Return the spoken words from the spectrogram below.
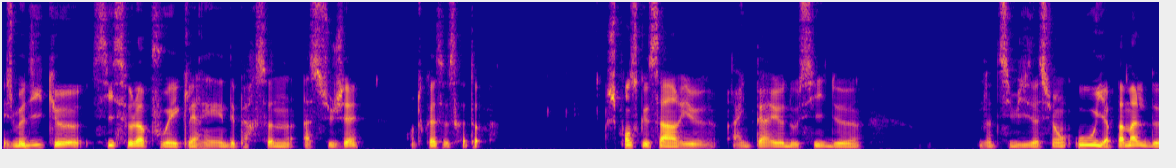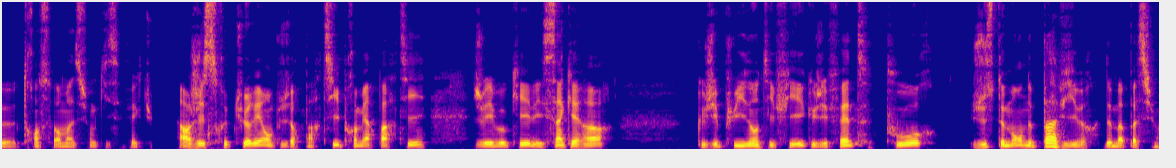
et je me dis que si cela pouvait éclairer des personnes à ce sujet, en tout cas ce serait top. Je pense que ça arrive à une période aussi de notre civilisation où il y a pas mal de transformations qui s'effectuent. Alors j'ai structuré en plusieurs parties. Première partie, je vais évoquer les cinq erreurs que j'ai pu identifier, que j'ai faites pour justement ne pas vivre de ma passion.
